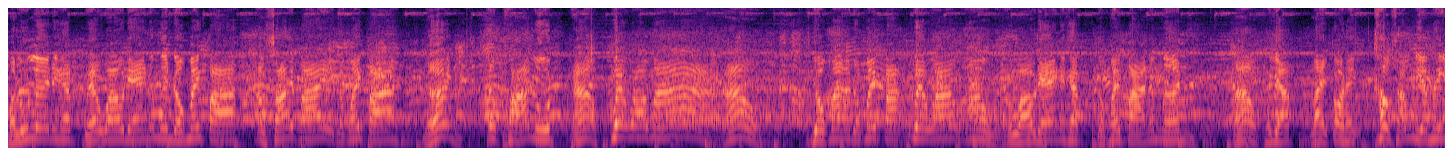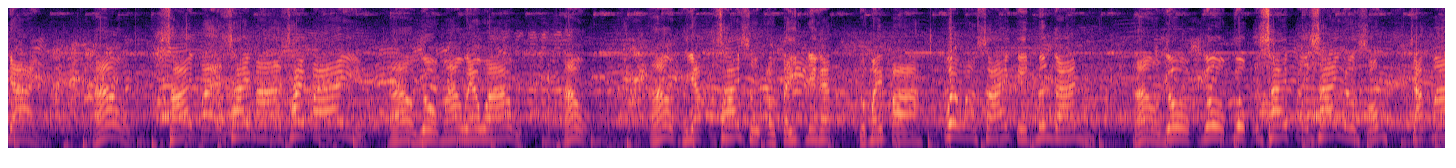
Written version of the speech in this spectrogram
มาลุ้นเลยนะครับแวววาวแดงน้ำเงินดอกไม้ป่าเอาซ้ายไปดอกไม้ป่าเดินเอาขวาหลุดเอาแวววาวมาเอายกมาดอกไม้ป่าแวววาวเอาแวววาวแดงนะครับ ดอกไม้ป่าน้ำเงิน อาขยับไล่ต้อนให้เข้าสามเหลี่ยมให้ได้เอาซ้ายไปซ้ายมาซ้ายไปเอาโยกมาแวววาวเอาเอาขยับซ้ายสุดเอาติดนะครับดอกไม้ป่าแวววาวซ้ายติดเหมือนกันเอาโยกโยกโยกซ้ายไปซ้ายเราสองจับมา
